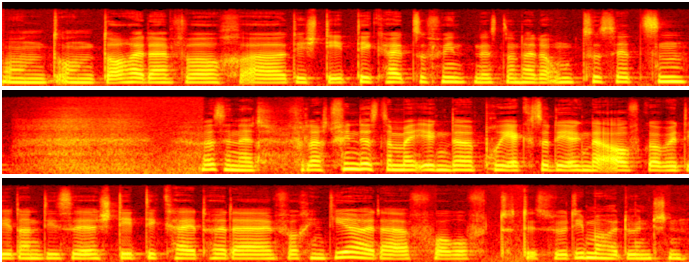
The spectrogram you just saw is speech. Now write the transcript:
Und, und da halt einfach äh, die Stetigkeit zu finden, es dann halt auch umzusetzen. Weiß ich nicht. Vielleicht findest du mal irgendein Projekt oder irgendeine Aufgabe, die dann diese Stetigkeit halt einfach in dir halt auch hervorruft. Das würde ich mir halt wünschen.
